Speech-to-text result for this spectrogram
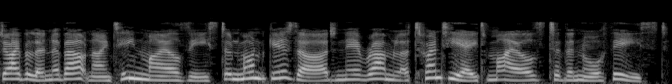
Gibelan about 19 miles east and Montgisard near Ramla 28 miles to the northeast.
